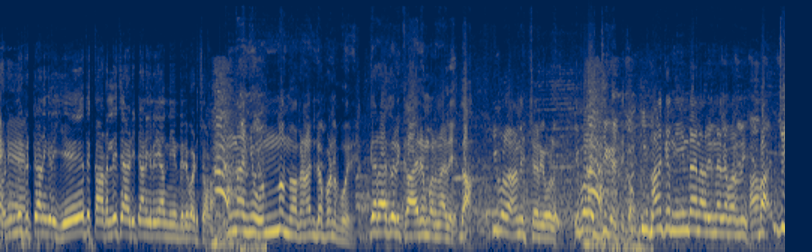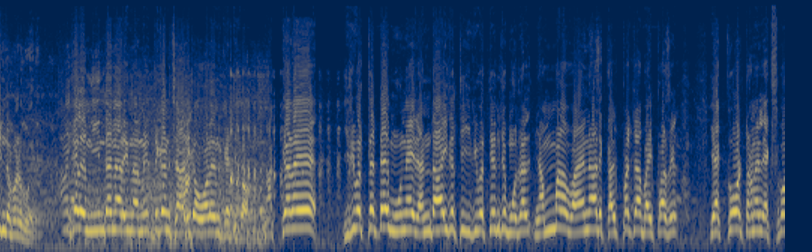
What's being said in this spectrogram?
പെണ്ണ് കിട്ടുകയാണെങ്കിൽ ഏത് കടലിൽ ചാടിയിട്ടാണെങ്കിലും ഞാൻ നീന്തൽ പഠിച്ചോളാം. എന്നാ ഇനി ഒന്നും നോക്കണം എന്റെ പെണ്ണ് പോര്. അക്കറാക്ക് ഒരു കാര്യം പറഞ്ഞാലേ ഇതാ ഇവളാണ് ചെറിയോൾ. ഇവളെ അജ്ജി കെട്ടിക്കോ. അനക്ക് നീന്താൻ അറിയുന്നല്ലേ പറഞ്ഞു? അജ്ജിന്റെ പെണ്ണ് പോര്. അനക്കല്ലേ നീന്താൻ അറിയുന്ന ഇതിക്കാൻ ചാടിക്കോ ഓളെ കെട്ടിക്കോ. മക്കളെ ഇരുപത്തെട്ട് മൂന്ന് രണ്ടായിരത്തി ഇരുപത്തിയഞ്ച് മുതൽ നമ്മളെ വയനാട് കൽപ്പറ്റ ബൈപ്പാസിൽ എക്കോ ടണൽ എക്സ്പോ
